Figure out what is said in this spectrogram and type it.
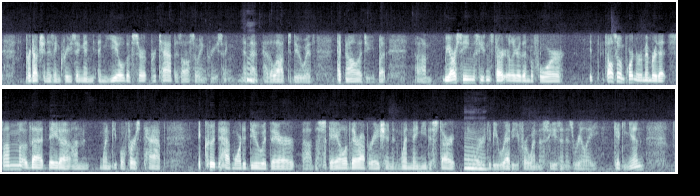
production is increasing and, and yield of syrup per tap is also increasing, and Hmm. that has a lot to do with technology. But um, we are seeing the season start earlier than before. It, it's also important to remember that some of that data on when people first tap, it could have more to do with their uh, the scale of their operation and when they need to start in Mm. order to be ready for when the season is really kicking in.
